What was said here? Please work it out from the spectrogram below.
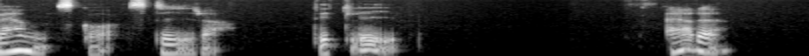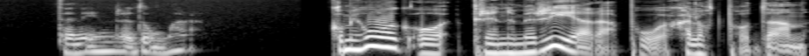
vem ska styra ditt liv? Är det den inre domaren? Kom ihåg att prenumerera på Charlottepodden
